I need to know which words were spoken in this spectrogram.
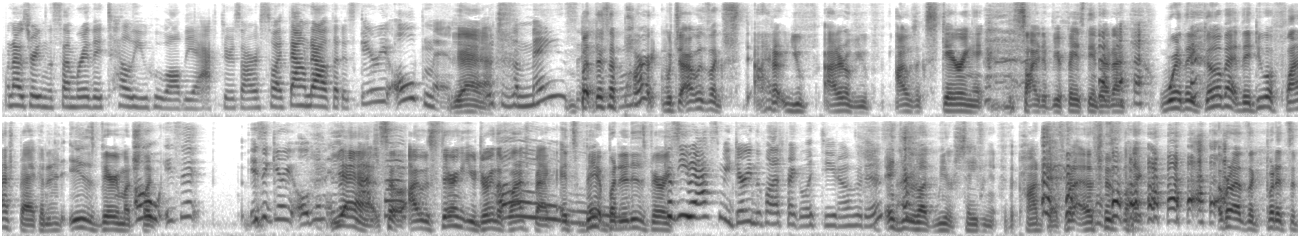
When I was reading the summary, they tell you who all the actors are, so I found out that it's Gary Oldman. Yeah. which is amazing. But there's a part which I was like, st- I don't, you've, I don't know if you've, I was like staring at the side of your face the entire time, where they go back, they do a flashback, and it is very much like Oh, like, is it? Is it Gary Oldman? In yeah. So I was staring at you during the flashback. It's very, but it is very. Because you asked me during the flashback, like, do you know who it is? And you were like, we are saving it for the podcast. But I was just like, but I was like, but it's a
